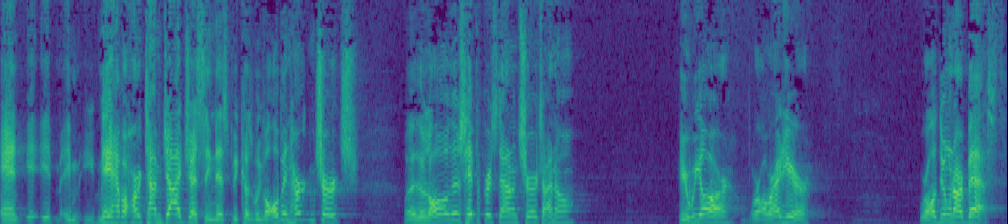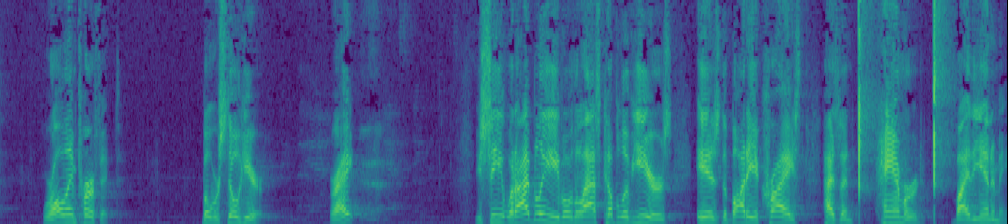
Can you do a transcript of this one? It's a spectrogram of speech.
And it, it, it, you may have a hard time digesting this because we've all been hurt in church. Well, there's all there's hypocrites down in church. I know. Here we are. We're all right here. We're all doing our best. We're all imperfect, but we're still here. Right? You see, what I believe over the last couple of years is the body of Christ has been hammered by the enemy,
